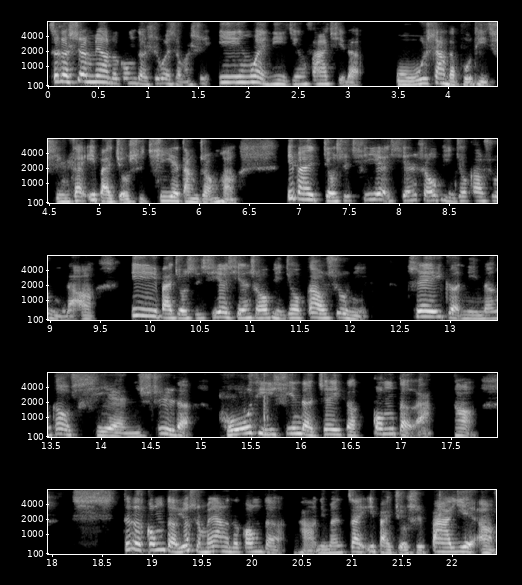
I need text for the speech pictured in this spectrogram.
这个圣妙的功德是为什么？是因为你已经发起了无上的菩提心，在一百九十七页当中，哈，一百九十七页显手品就告诉你了啊，一百九十七页显手品就告诉你，这个你能够显示的。菩提心的这个功德啊，好，这个功德有什么样的功德？好，你们在一百九十八页啊，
